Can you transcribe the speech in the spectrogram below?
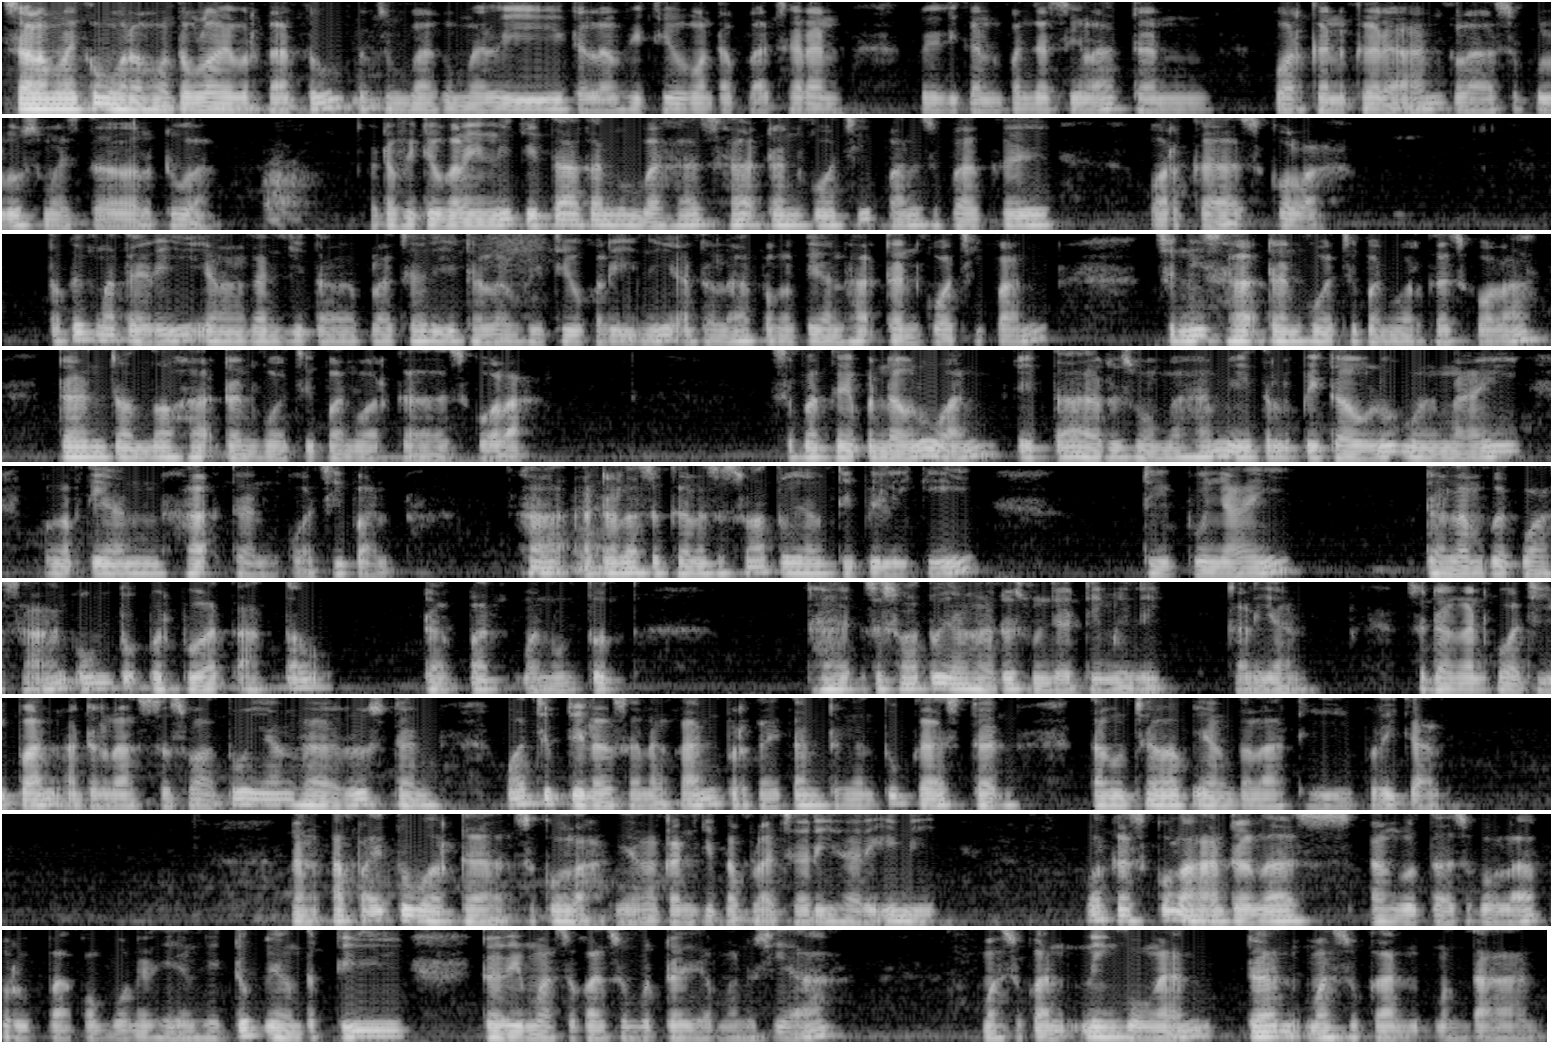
Assalamualaikum warahmatullahi wabarakatuh. Berjumpa kembali dalam video mata pelajaran Pendidikan Pancasila dan Kewarganegaraan kelas 10 semester 2. Pada video kali ini kita akan membahas hak dan kewajiban sebagai warga sekolah. Topik materi yang akan kita pelajari dalam video kali ini adalah pengertian hak dan kewajiban, jenis hak dan kewajiban warga sekolah, dan contoh hak dan kewajiban warga sekolah. Sebagai pendahuluan, kita harus memahami terlebih dahulu mengenai pengertian hak dan kewajiban. Hak adalah segala sesuatu yang dimiliki, dipunyai dalam kekuasaan untuk berbuat atau dapat menuntut sesuatu yang harus menjadi milik kalian. Sedangkan kewajiban adalah sesuatu yang harus dan wajib dilaksanakan berkaitan dengan tugas dan tanggung jawab yang telah diberikan. Nah, apa itu warga sekolah yang akan kita pelajari hari ini? Warga sekolah adalah anggota sekolah berupa komponen yang hidup yang terdiri dari masukan sumber daya manusia, masukan lingkungan, dan masukan mentahan.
